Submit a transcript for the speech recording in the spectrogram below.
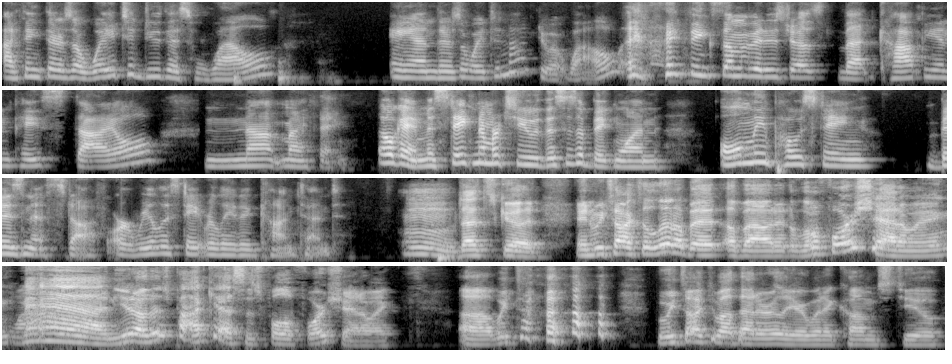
I think there's a way to do this well, and there's a way to not do it well. And I think some of it is just that copy and paste style, not my thing. Okay, mistake number two. This is a big one. Only posting business stuff or real estate related content. Mm, that's good. And we talked a little bit about it, a little foreshadowing. Wow. Man, you know, this podcast is full of foreshadowing. Uh, we, t- we talked about that earlier when it comes to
